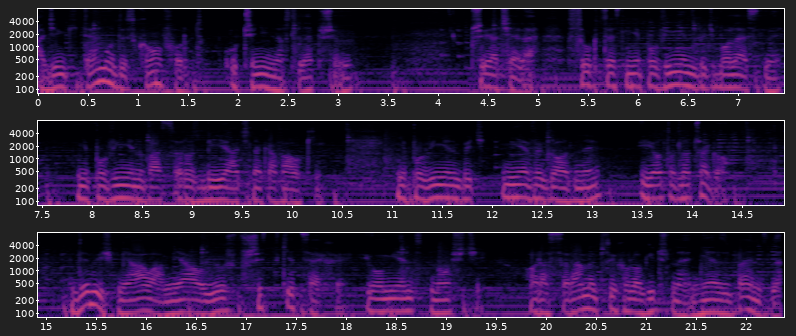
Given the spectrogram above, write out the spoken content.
a dzięki temu dyskomfort uczyni nas lepszym. Przyjaciele, sukces nie powinien być bolesny, nie powinien Was rozbijać na kawałki, nie powinien być niewygodny i oto dlaczego. Gdybyś miała, miał już wszystkie cechy i umiejętności oraz ramy psychologiczne niezbędne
